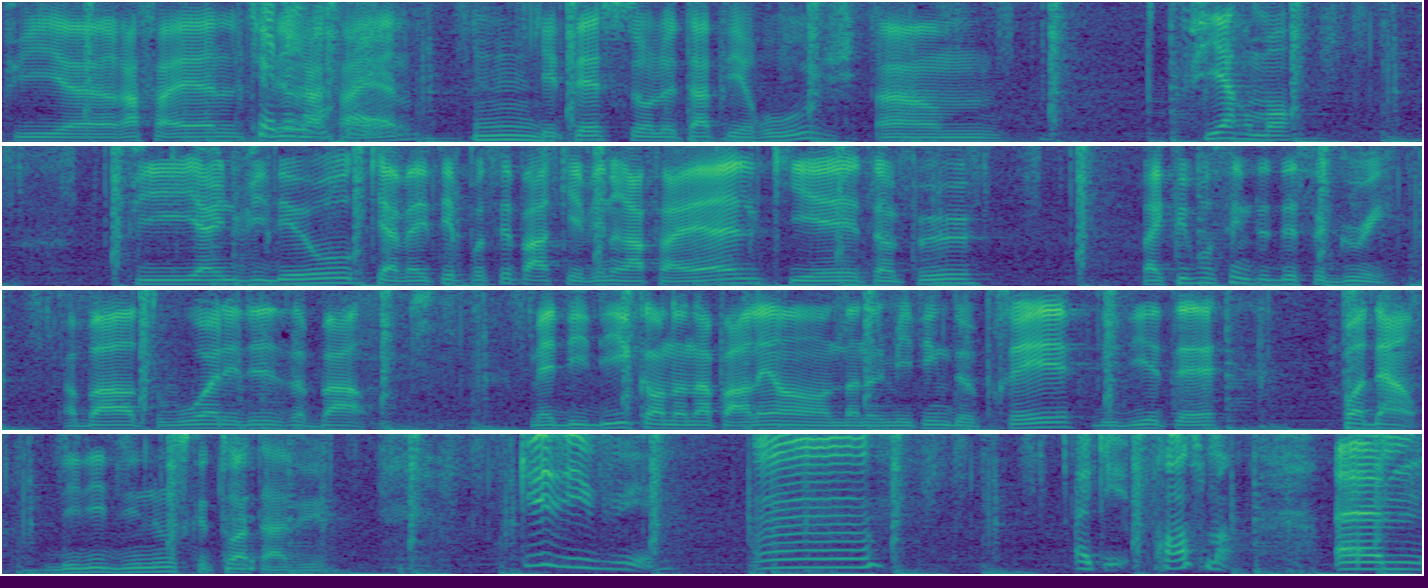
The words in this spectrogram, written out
puis euh, Raphaël, Kevin, Raphaël, Raphaël. qui était sur le tapis rouge, euh, fièrement. Puis il y a une vidéo qui avait été postée par Kevin Raphaël qui est un peu. Like, people seem to disagree about what it is about. Mais Didi, quand on en a parlé dans notre meeting de près, Didi était pas down. Didi, dis-nous ce que toi t'as vu. Ce que j'ai vu. Hmm. Ok, franchement. Euh,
